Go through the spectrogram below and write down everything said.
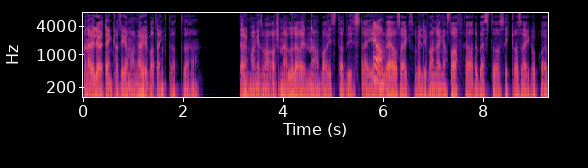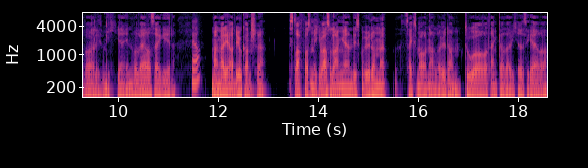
Men jeg vil jo tenke at sikkert mange av de bare tenkte at uh, det er nok mange som var rasjonelle der inne og bare visste at hvis de involverer seg, så vil de få en lengre straff. Her er det best å sikre seg og prøve å liksom ikke involvere seg i det. Ja. Mange av de hadde jo kanskje straffer som ikke var så lange. De skulle ut om et seks måneder eller ut om to år og tenke at jeg vil ikke risikere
